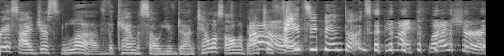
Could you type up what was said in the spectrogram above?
Chris, I just love the camisole you've done. Tell us all about oh, your fancy pin tucks. be my pleasure.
